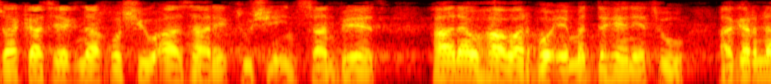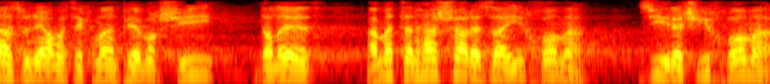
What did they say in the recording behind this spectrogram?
جاکاتێک ناخۆشی و ئازارێک ئینسان بێت هانا و هاوار بۆ ئێمە دەهێنێت و ئەگەر نازونی ئەمەتێکمان پێبەخشی دەڵێت ئەمە تەنها شارەزایی خۆمە زیرەکی خۆمە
